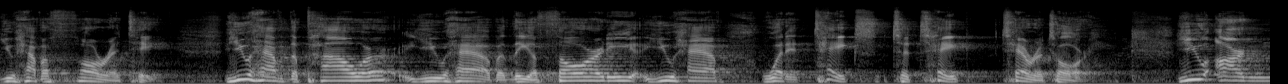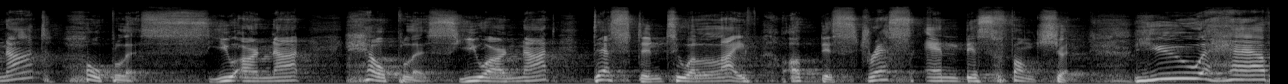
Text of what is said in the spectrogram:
You have authority. You have the power. You have the authority. You have what it takes to take territory. You are not hopeless. You are not helpless. You are not destined to a life of distress and dysfunction. You have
